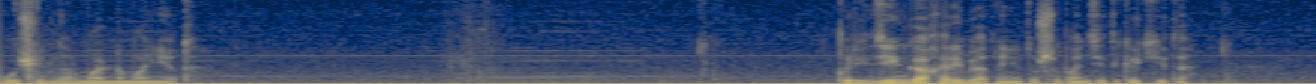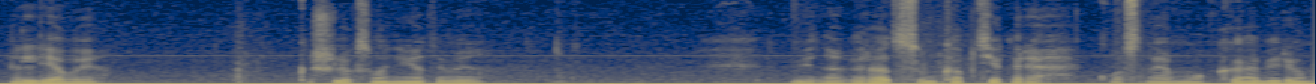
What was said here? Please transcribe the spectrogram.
Очень нормально монет. при деньгах, ребята, не то что бандиты какие-то левые. Кошелек с монетами. Виноград, сумка аптекаря. Костная мука берем.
